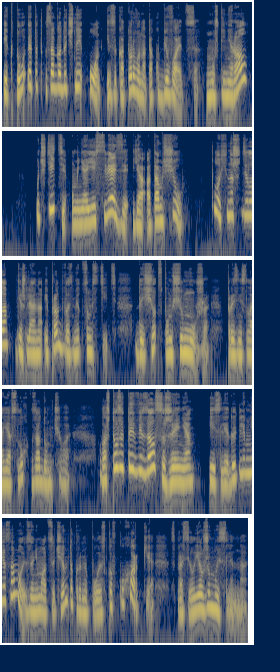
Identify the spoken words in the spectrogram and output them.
И кто этот загадочный он, из-за которого она так убивается? Муж-генерал? Учтите, у меня есть связи, я отомщу. Плохи наши дела, ежели она и правда возьмется мстить. Да еще с помощью мужа, произнесла я вслух задумчиво. Во что же ты ввязался, Женя? И следует ли мне самой заниматься чем-то, кроме поисков кухарки? Спросил я уже мысленно.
